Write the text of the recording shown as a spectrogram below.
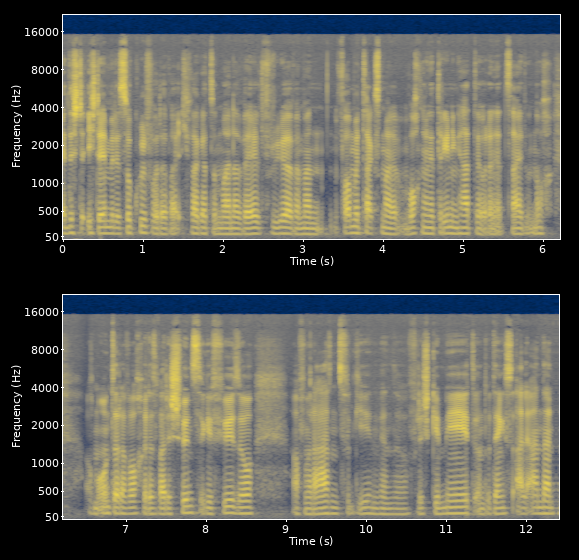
Ja, das, ich stelle mir das so cool vor, da war, ich war gerade so in meiner Welt früher, wenn man vormittags mal Wochenende Training hatte oder in der Zeit und noch auch mal unter der Woche, das war das schönste Gefühl, so auf den Rasen zu gehen, wenn so frisch gemäht und du denkst, alle anderen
